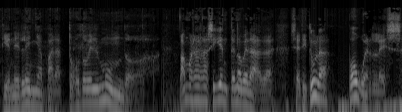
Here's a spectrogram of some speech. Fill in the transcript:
tiene leña para todo el mundo. Vamos a la siguiente novedad. Se titula Powerless,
